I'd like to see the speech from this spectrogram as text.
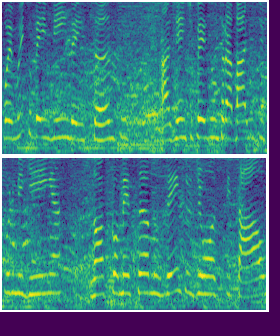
foi muito bem-vinda em Santos. A gente fez um trabalho de formiguinha. Nós começamos dentro de um hospital,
